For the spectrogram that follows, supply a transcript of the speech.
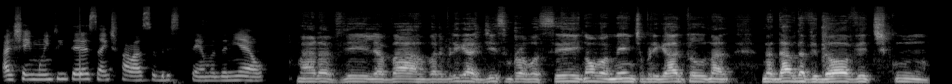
Achei muito interessante falar sobre esse tema, Daniel. Maravilha, Bárbara. Obrigadíssimo para você. E, novamente, obrigado pelo Nadav Davidovich, com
